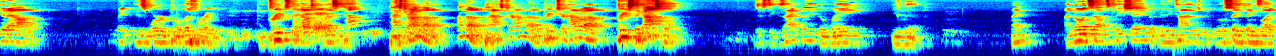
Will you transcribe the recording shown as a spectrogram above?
get out and make His word proliferate and preach the gospel message. How, pastor, I'm not a I'm not a pastor. I'm not a preacher. How do I preach the gospel? Just exactly the way you live. Right? I know it sounds cliche, but many times we will say things like,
